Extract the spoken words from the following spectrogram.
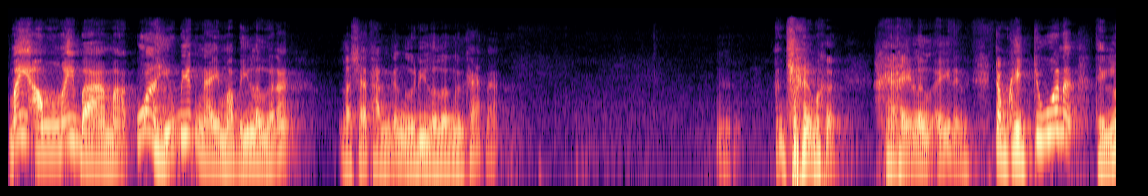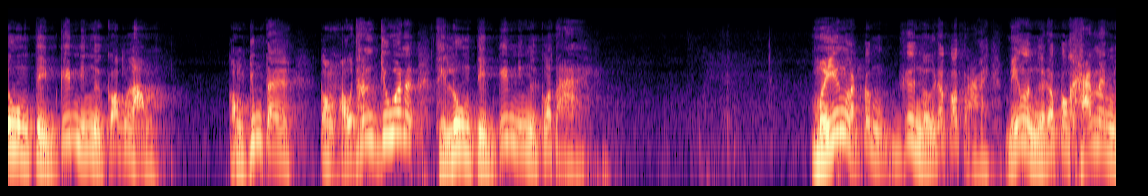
Mấy ông mấy bà mà quá hiểu biết này mà bị lừa đó là sẽ thành cái người đi lừa người khác đó. Anh chị em ơi hãy lưu ý này. trong khi Chúa đó, thì luôn tìm kiếm những người có lòng còn chúng ta còn hội thánh Chúa đó, thì luôn tìm kiếm những người có tài. Miễn là có, cái người đó có tài miễn là người đó có khả năng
